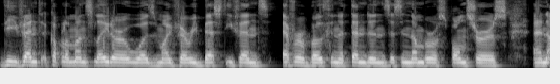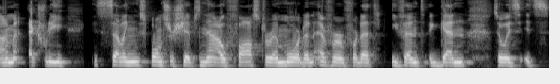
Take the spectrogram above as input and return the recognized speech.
the event a couple of months later was my very best event ever, both in attendance as in number of sponsors. And I'm actually selling sponsorships now faster and more than ever for that event again. So it's it's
